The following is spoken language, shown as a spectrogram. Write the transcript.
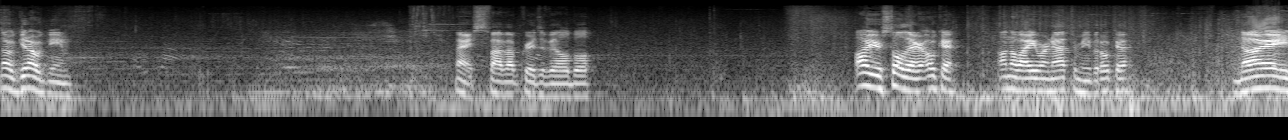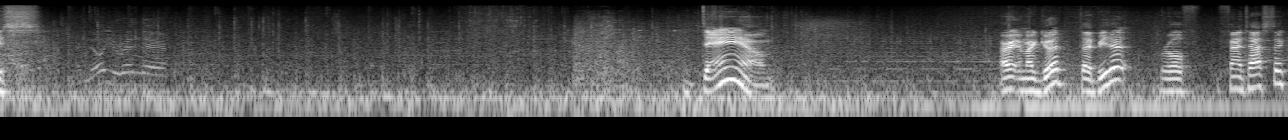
No, get out game. Nice, five upgrades available. Oh, you're still there. Okay. I don't know why you weren't after me, but okay. Nice. Damn. Alright, am I good? Did I beat it? Real fantastic?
